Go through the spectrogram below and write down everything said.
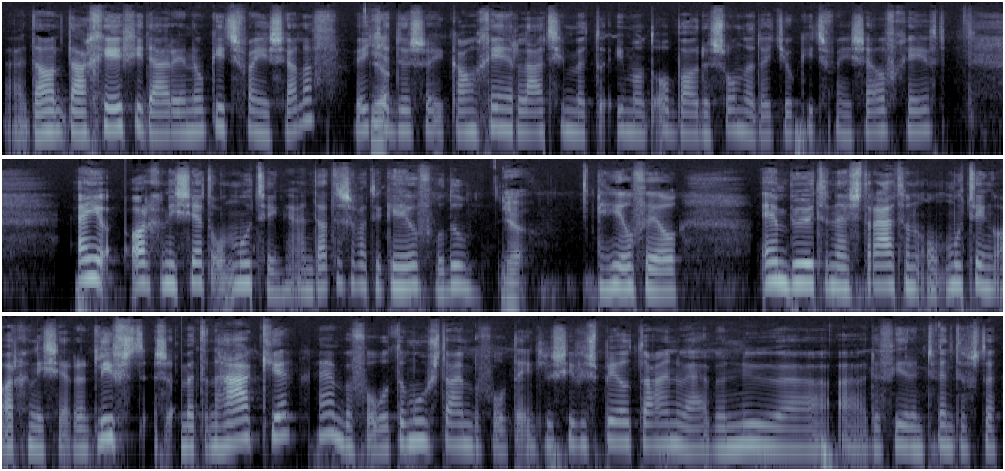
uh, dan daar geef je daarin ook iets van jezelf. Weet je, dus je kan geen relatie met iemand opbouwen zonder dat je ook iets van jezelf geeft. En je organiseert ontmoetingen. En dat is wat ik heel veel doe. Ja. Heel veel in buurten en straten ontmoetingen organiseren. Het liefst met een haakje. Hè, bijvoorbeeld de moestuin, bijvoorbeeld de inclusieve speeltuin. We hebben nu uh, uh, de 24e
